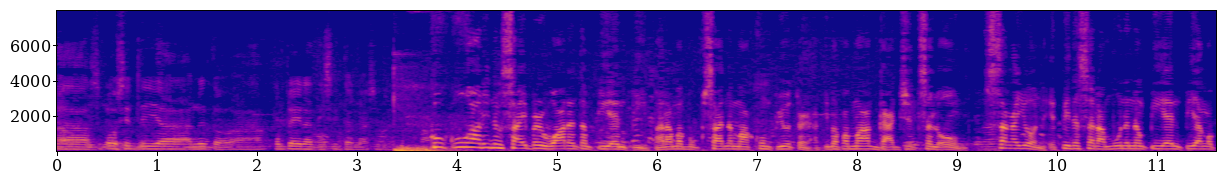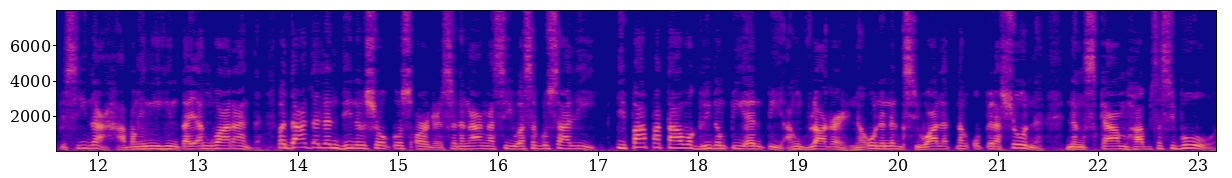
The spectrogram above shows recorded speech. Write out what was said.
ah, supposedly uh, ano ito, uh, complainant is international. Kukuha rin ng cyber warrant ang PNP para mabuksan ang mga computer at iba pa mga gadget sa loob. Sa ngayon, ipinasara muna ng PNP ang opisina habang hinihintay ang warrant. Padadalan din ng show cause order sa nangangasiwa sa gusali. Ipapatawag rin ng PNP ang vlogger na una nagsiwalat ng operasyon ng scam hub sa Cebu.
